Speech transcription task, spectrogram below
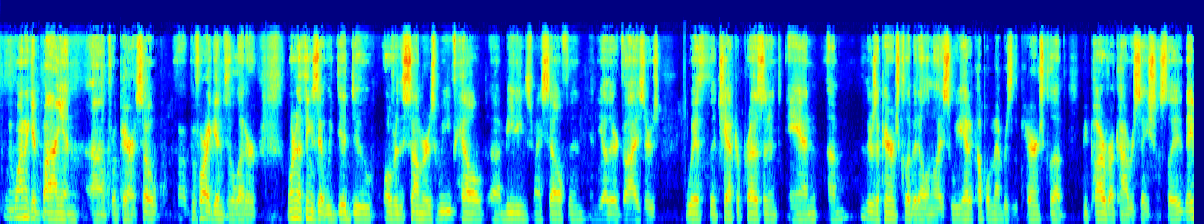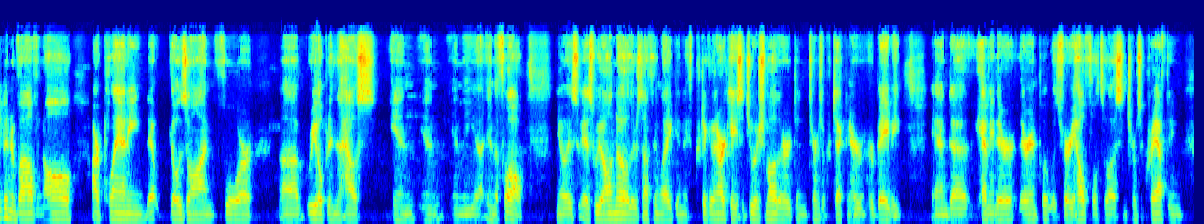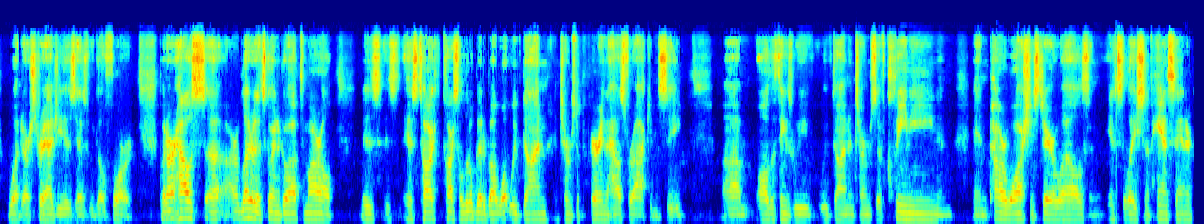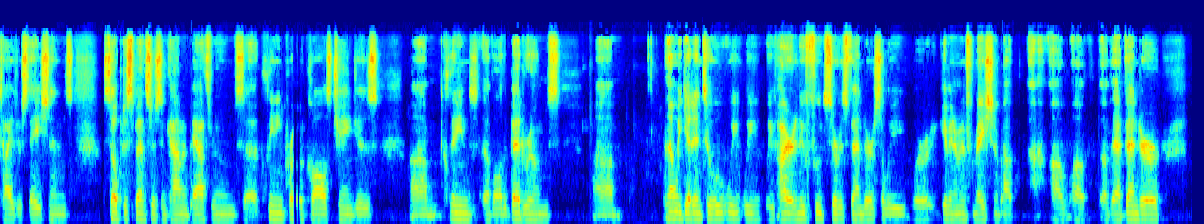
we want to get buy-in uh, from parents. So before I get into the letter, one of the things that we did do over the summer is we've held uh, meetings, myself and, and the other advisors, with the chapter president and um, there's a parents club at Illinois. So we had a couple members of the parents club be part of our conversation. So they've been involved in all our planning that goes on for uh, reopening the house in, in, in the, uh, in the fall. You know, as, as we all know, there's nothing like, in particular in our case, a Jewish mother in terms of protecting her, her baby. And uh, having their, their input was very helpful to us in terms of crafting what our strategy is as we go forward. But our house, uh, our letter that's going to go out tomorrow is, is has talked talks a little bit about what we've done in terms of preparing the house for occupancy. Um, all the things we've, we've done in terms of cleaning and, and power washing stairwells and installation of hand sanitizer stations, soap dispensers in common bathrooms, uh, cleaning protocols changes, um, cleanings of all the bedrooms. Um, then we get into, we, we, we've hired a new food service vendor, so we were giving them information about uh, of, of, that vendor,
